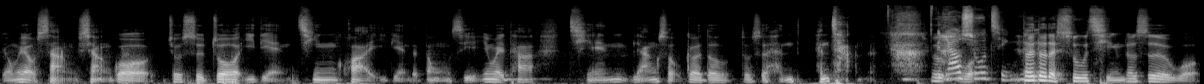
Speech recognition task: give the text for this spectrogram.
有没有想想过，就是做一点轻快一点的东西？因为他前两首歌都都是很很惨的，比较抒情。对对对，抒情都是我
